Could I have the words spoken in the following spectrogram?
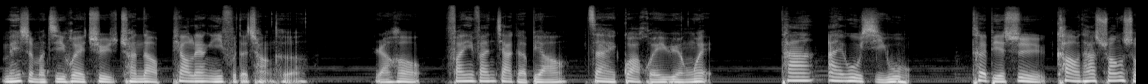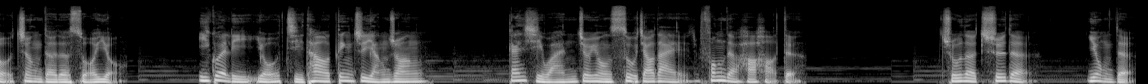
没什么机会去穿到漂亮衣服的场合，然后翻一翻价格标，再挂回原位。他爱物喜物。特别是靠他双手挣得的所有，衣柜里有几套定制洋装，干洗完就用塑胶袋封得好好的。除了吃的、用的，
